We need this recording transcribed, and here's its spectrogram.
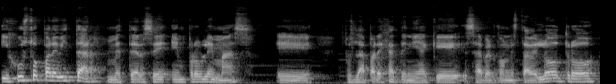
Y justo para evitar meterse en problemas, eh, pues la pareja tenía que saber dónde estaba el otro,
